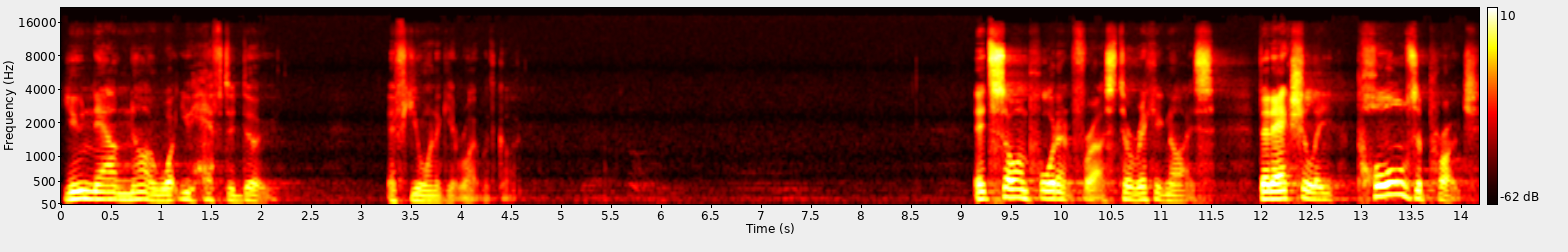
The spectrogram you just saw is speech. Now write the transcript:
you now know what you have to do if you want to get right with God. It's so important for us to recognize that actually Paul's approach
